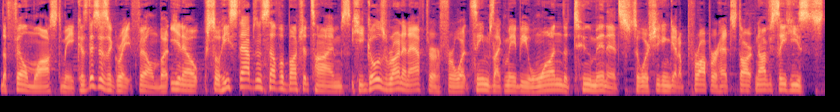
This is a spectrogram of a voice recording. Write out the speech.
the film lost me, because this is a great film, but you know, so he stabs himself a bunch of times. He goes running after her for what seems like maybe one to two minutes to where she can get a proper head start. And obviously, he's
